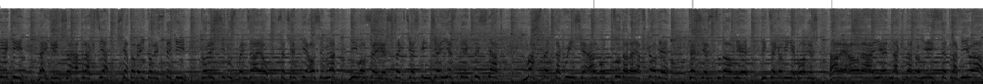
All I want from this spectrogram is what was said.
wieki. Największa atrakcja światowej turystyki. Turyści tu spędzają przeciętnie 8 lat Mimo, że jeszcze gdzieś indziej jest piękny świat. Maspet na Queensie albo cuda na Jackowie Też jest cudownie i tego mi nie powiesz Ale ona jednak na to miejsce trafiła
